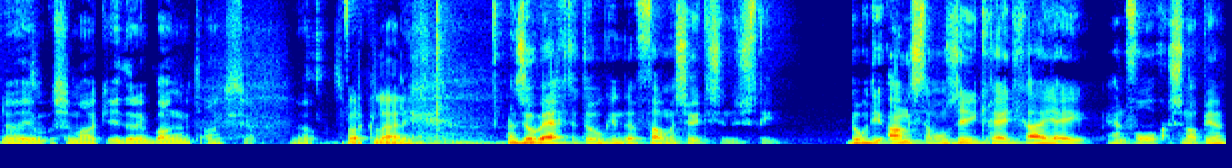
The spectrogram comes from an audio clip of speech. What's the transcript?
Ja, ze maken iedereen bang met angst. Ja. Ja. En zo werkt het ook in de farmaceutische industrie. Door die angst en onzekerheid ga jij hen volgen, snap je?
